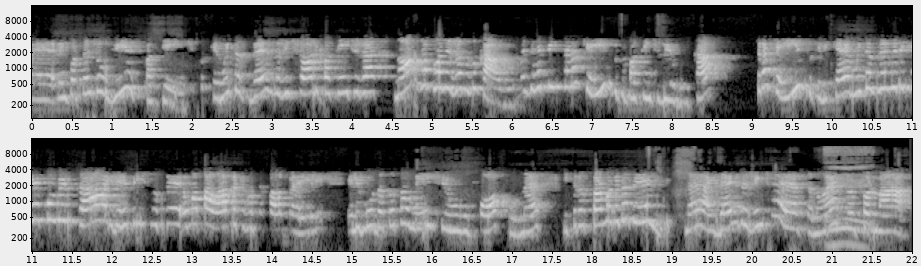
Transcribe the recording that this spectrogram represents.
é, é, importante ouvir esse paciente, porque muitas vezes a gente olha o paciente já, nós já planejamos o caso, mas de repente, será que é isso que o paciente veio buscar? Será que é isso que ele quer? Muitas vezes ele quer conversar e de repente você, uma palavra que você fala para ele, ele muda totalmente o foco, né? E transforma a vida dele, né? A ideia da gente é essa, não é transformar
